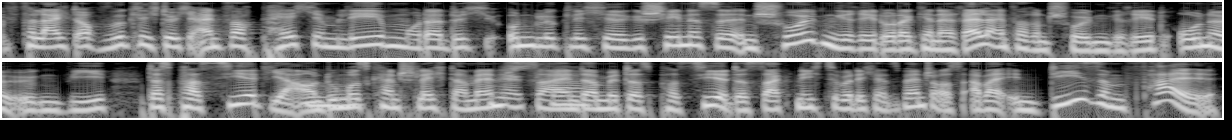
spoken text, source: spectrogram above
vielleicht auch wirklich durch einfach Pech im Leben oder durch unglückliche Geschehnisse in Schulden gerät oder generell einfach in Schulden gerät, ohne irgendwie. Das passiert ja. Und du musst kein schlechter Mensch Mhm. Ja, sein, damit das passiert. Das sagt nichts über dich als Mensch aus. Aber in diesem Fall,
